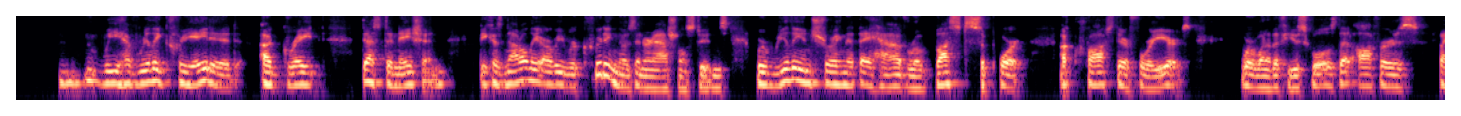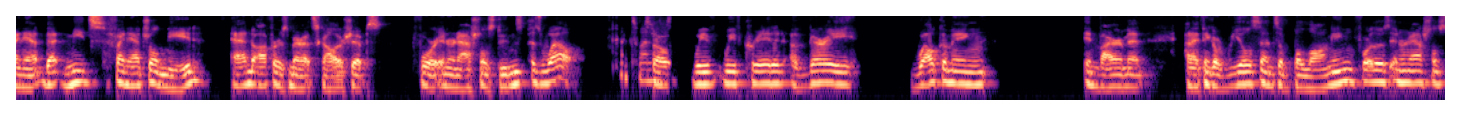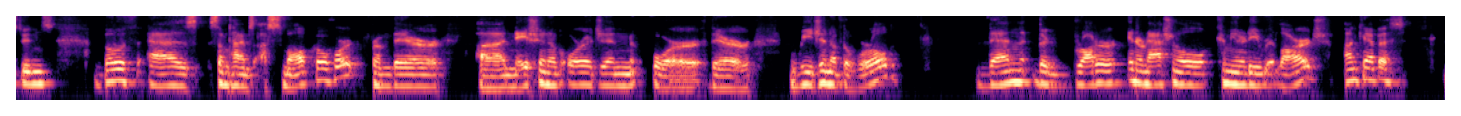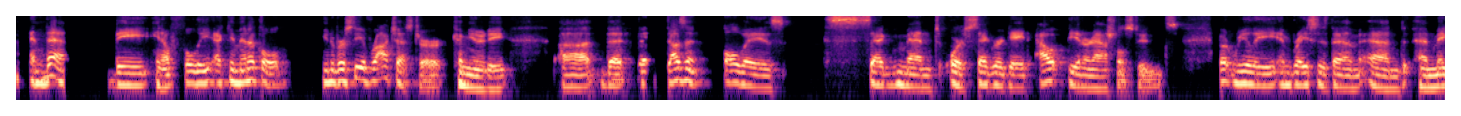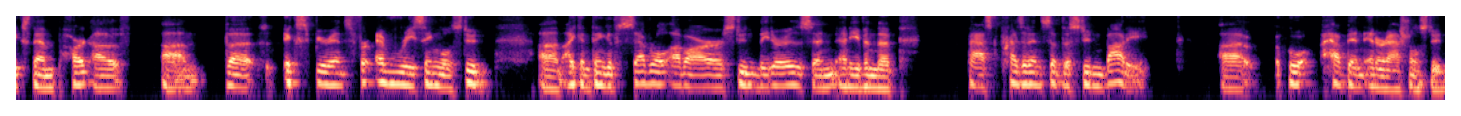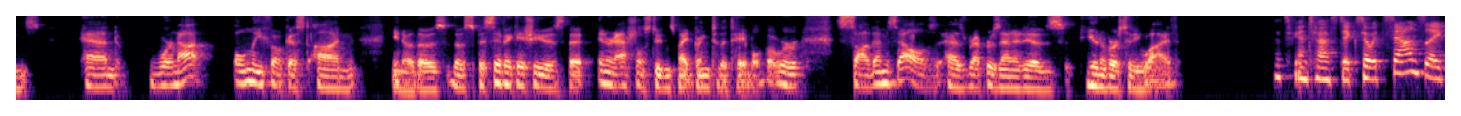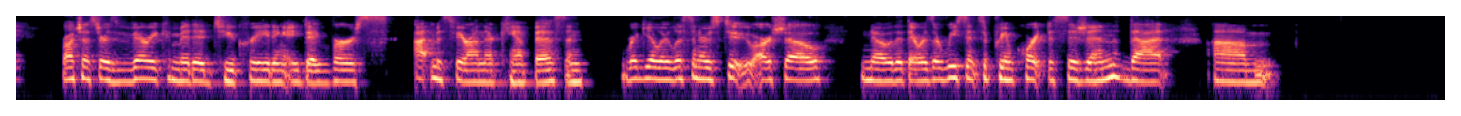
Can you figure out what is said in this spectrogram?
we have really created a great destination because not only are we recruiting those international students, we're really ensuring that they have robust support across their four years. We're one of the few schools that offers finan- that meets financial need and offers merit scholarships for international students as well. That's wonderful. So we've we've created a very welcoming environment and I think a real sense of belonging for those international students both as sometimes a small cohort from their uh, nation of origin or their region of the world, then the broader international community writ large on campus, and then the you know fully ecumenical University of Rochester community uh, that that doesn't always segment or segregate out the international students, but really embraces them and and makes them part of um, the experience for every single student. Um, I can think of several of our student leaders and, and even the past presidents of the student body uh, who have been international students. And we're not only focused on you know those those specific issues that international students might bring to the table but we saw themselves as representatives university wide that's fantastic so it sounds like Rochester is very committed to creating a diverse atmosphere on their campus. And regular listeners to our show know that there was a recent Supreme Court decision that um,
